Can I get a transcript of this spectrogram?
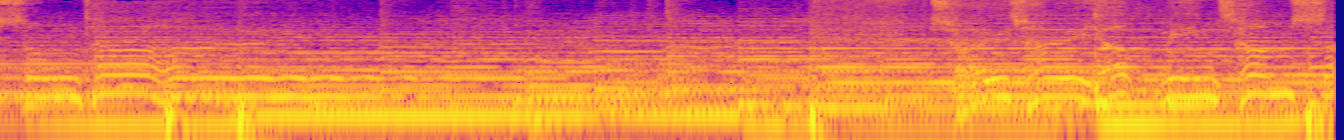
送他去，徐徐入面沉睡，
